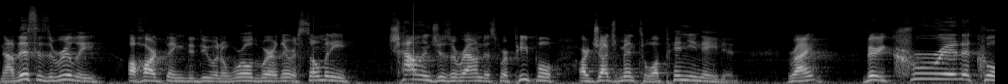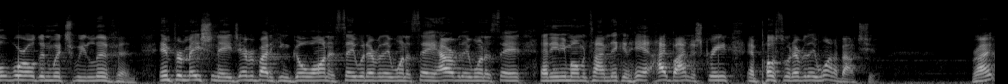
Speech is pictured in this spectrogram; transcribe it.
Now, this is really a hard thing to do in a world where there are so many challenges around us where people are judgmental, opinionated, right? Very critical world in which we live in. Information age, everybody can go on and say whatever they want to say, however they want to say it at any moment in time. They can hide behind a screen and post whatever they want about you, right?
